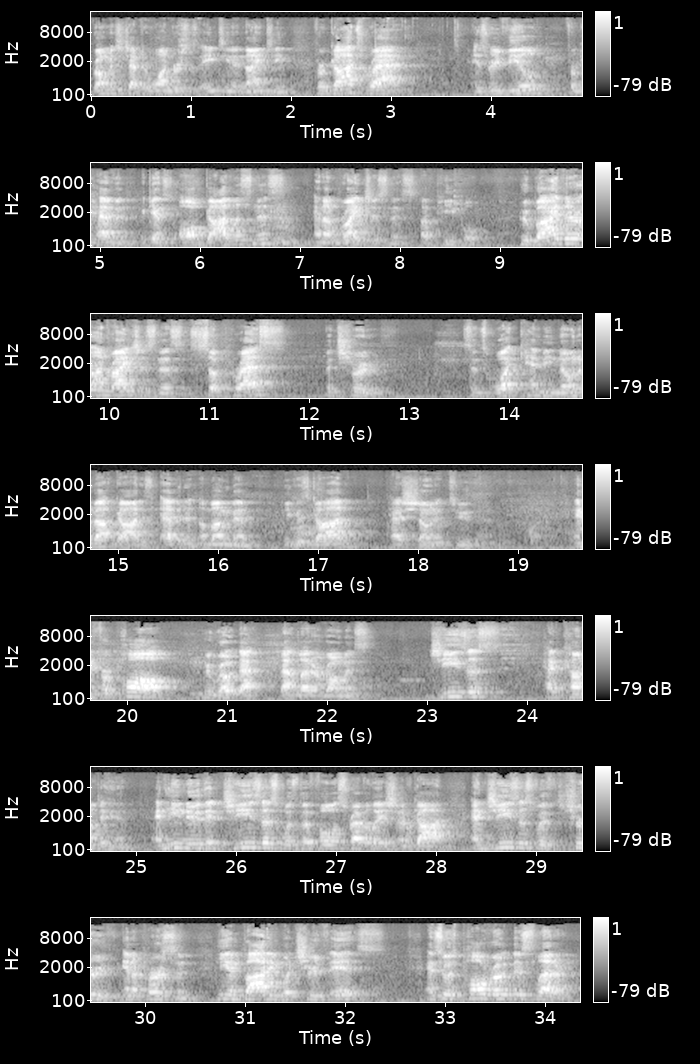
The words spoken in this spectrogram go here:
Romans chapter 1, verses 18 and 19, For God's wrath is revealed from heaven against all godlessness and unrighteousness of people, who by their unrighteousness suppress the truth, since what can be known about God is evident among them, because God has shown it to them. And for Paul, who wrote that, that letter in Romans, Jesus had come to him. And he knew that Jesus was the fullest revelation of God. And Jesus was truth in a person. He embodied what truth is. And so as Paul wrote this letter,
